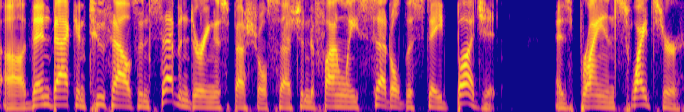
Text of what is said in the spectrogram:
Uh, then back in 2007, during a special session to finally settle the state budget, as Brian Schweitzer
